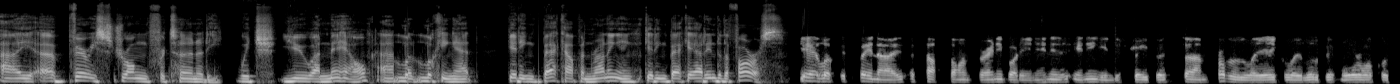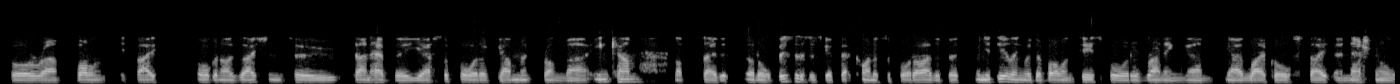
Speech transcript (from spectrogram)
a, a very strong fraternity, which you are now uh, looking at getting back up and running and getting back out into the forest. Yeah, look, it's been a, a tough time for anybody in any, any industry, but um, probably equally a little bit more awkward for um, volunteer-based organisations who don't have the uh, support of government from uh, income. Not to say that not all businesses get that kind of support either, but when you're dealing with the volunteer sport of running, um, you know, local, state, and national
